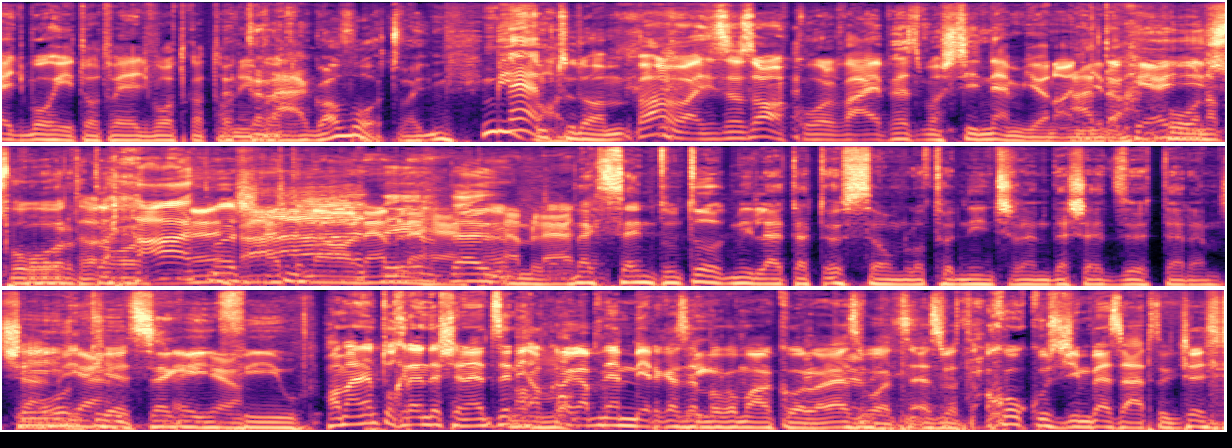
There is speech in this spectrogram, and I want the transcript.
egy bohítót, vagy egy vodka tonikot. Drága volt? Vagy mi, mi Nem van? tudom, valahogy ez az alkohol vibe, ez most így nem jön annyira. aki ennyi hónapok óta. Hát most... Hát, na, nem lehet, nem lehet. Meg szerintem tudod, mi lehetett összeomlott, hogy nincs rendes edzőterem. Semmi. Szegény Igen. fiú. Ha már nem tudok rendesen edzeni, akkor legalább nem mérgezem magam alkohollal. Ez volt, ez volt. A Kókusz Gym bezárt, úgyhogy...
